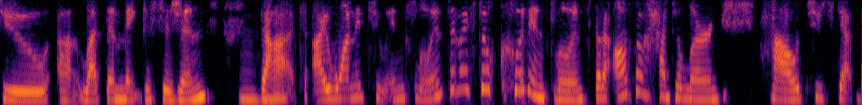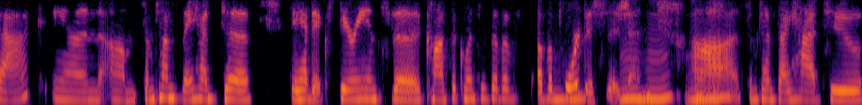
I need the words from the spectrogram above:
to uh, let them make decisions mm-hmm. that I wanted to influence, and I still could influence, but I also had to learn how to step back, and um, sometimes they had to they had to experience the consequences of a of a mm-hmm. poor decision. Mm-hmm. Uh, mm-hmm. sometimes I had to.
